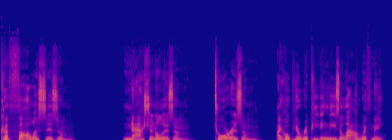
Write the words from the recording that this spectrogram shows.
Catholicism, nationalism Tourism. I hope you're repeating these aloud with me.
